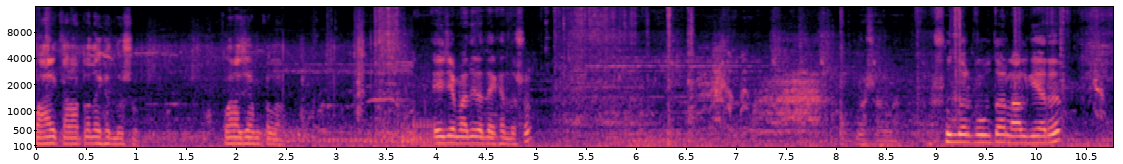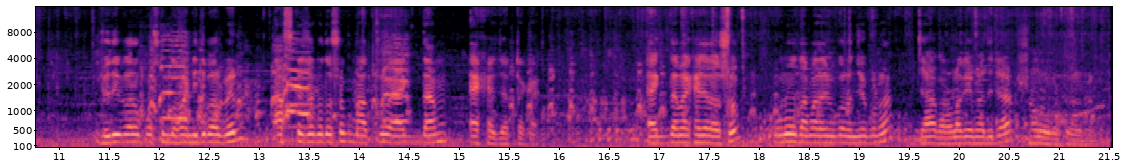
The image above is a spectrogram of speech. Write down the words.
পায়ের কালারটা দেখেন দর্শক। পরাজাম কালার। এই যে মাদিরা দেখেন দর্শক। সুন্দর কবুতর, লাল গিয়ারের। যদি কারও পছন্দ হয়, নিতে পারবেন। আজকের জন্য দর্শক, মাত্র একদম এক হাজার টাকা। একদম এক হাজার দর্শক। কোনো দামাদামি করেন যাব না। যা ভালো লাগে মাদিটা সংগ্রহ করতে পারবেন।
